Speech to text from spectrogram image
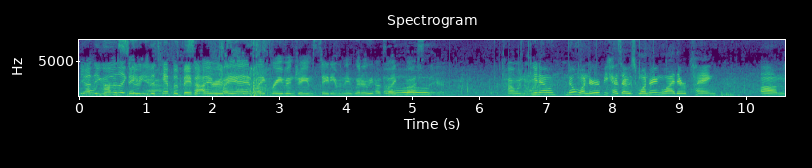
Yeah, they go to like the, the Tampa Bay so Packers. they play at like Raymond James Stadium and they literally have to like Oh. bus there. How annoying. You know, no wonder because I was wondering why they were playing um,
